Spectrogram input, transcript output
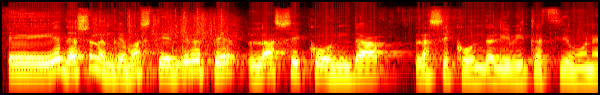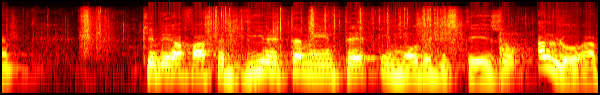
e adesso la andremo a stendere per la seconda, la seconda lievitazione che verrà fatta direttamente in modo disteso. Allora,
